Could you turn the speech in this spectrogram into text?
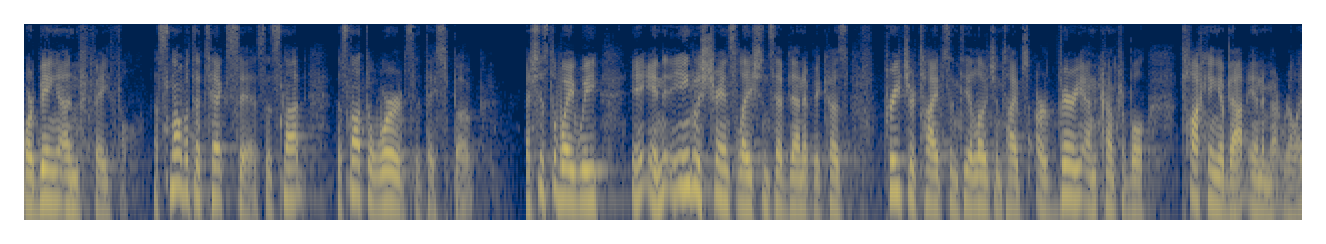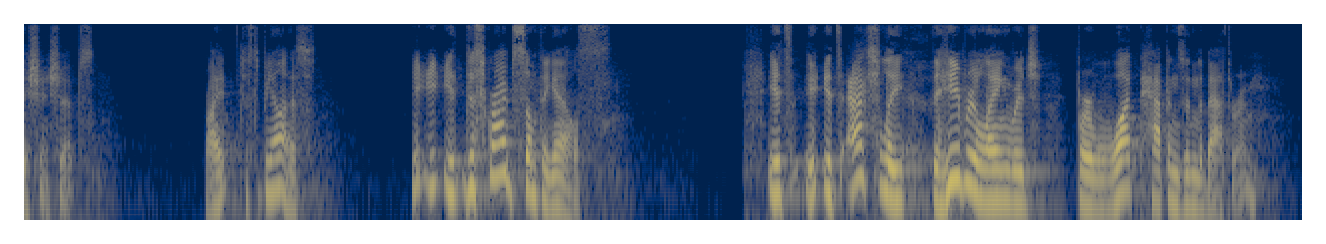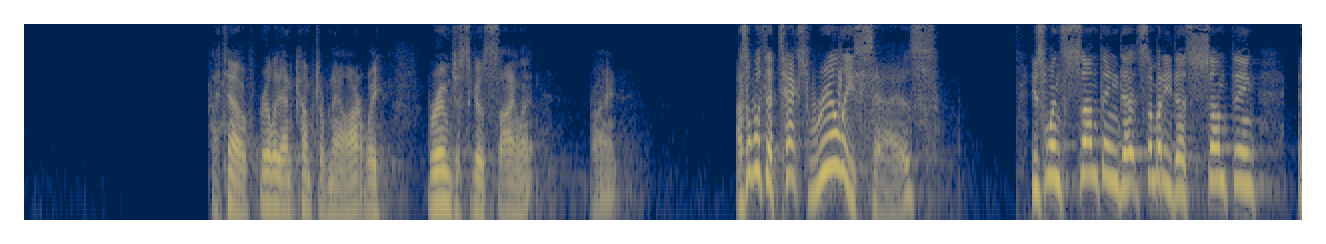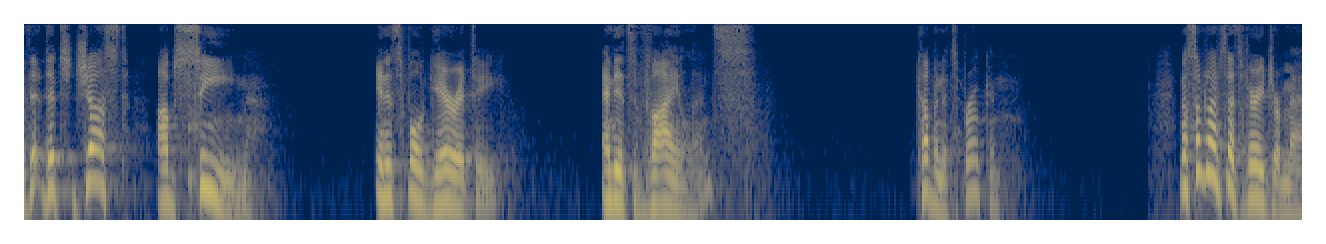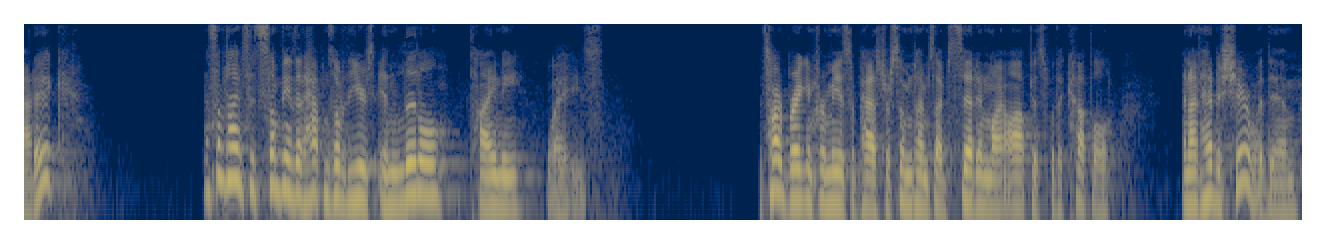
or being unfaithful. That's not what the text says. That's not, that's not the words that they spoke. That's just the way we, in English translations, have done it because preacher types and theologian types are very uncomfortable talking about intimate relationships. Right? Just to be honest. It, it describes something else. It's, it's actually the Hebrew language for what happens in the bathroom. I know, really uncomfortable now, aren't we? Room just goes silent, right? I said, what the text really says is when something that somebody does something that, that's just obscene in its vulgarity and its violence. Covenant's broken. Now, sometimes that's very dramatic, and sometimes it's something that happens over the years in little tiny ways. It's heartbreaking for me as a pastor. Sometimes I've sat in my office with a couple, and I've had to share with them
